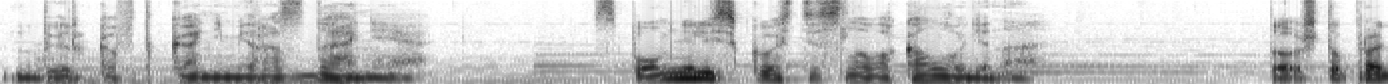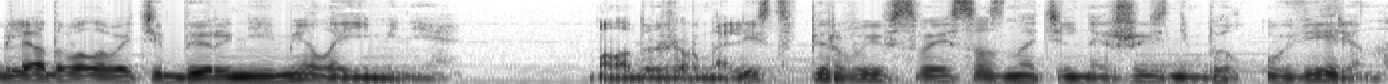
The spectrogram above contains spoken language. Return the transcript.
дырка в ткани мироздания. Вспомнились кости слова Колодина. То, что проглядывало в эти дыры, не имело имени. Молодой журналист впервые в своей сознательной жизни был уверен,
